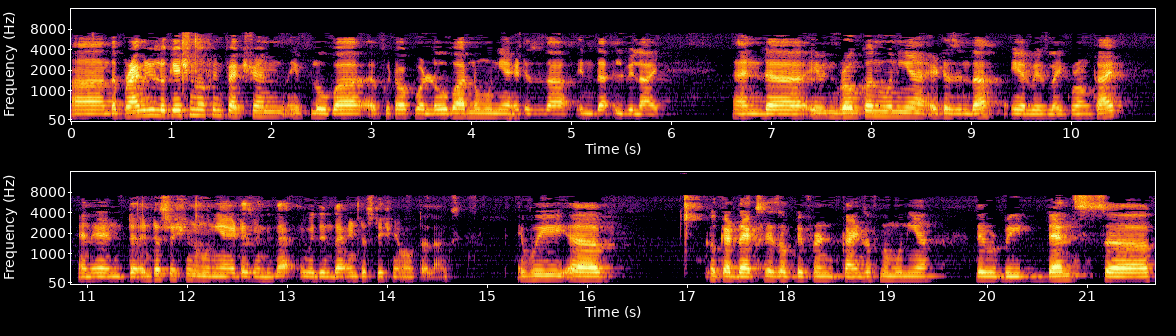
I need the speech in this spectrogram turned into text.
uh, the primary location of infection, if lobar, if we talk about lobar pneumonia, it is the in the alveoli, and uh, in bronchopneumonia, it is in the airways like bronchi, and in interstitial pneumonia, it is within the within the interstitium of the lungs. If we uh, look at the X-rays of different kinds of pneumonia, there would be dense uh,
